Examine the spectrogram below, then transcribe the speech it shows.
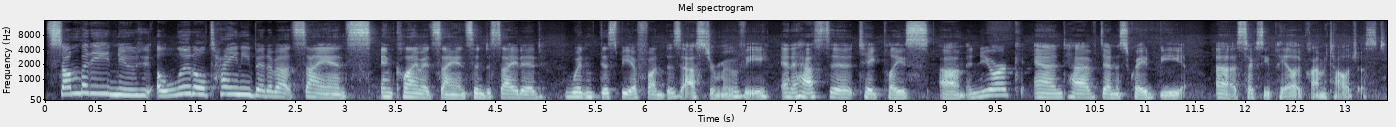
somebody knew a little tiny bit about science and climate science and decided, wouldn't this be a fun disaster movie? And it has to take place um, in New York and have Dennis Quaid be a sexy paleoclimatologist.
